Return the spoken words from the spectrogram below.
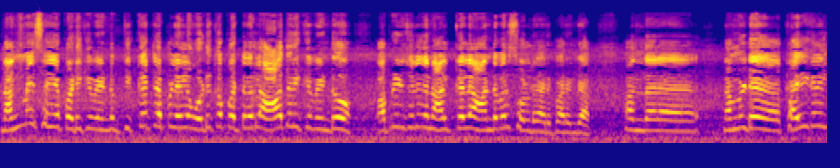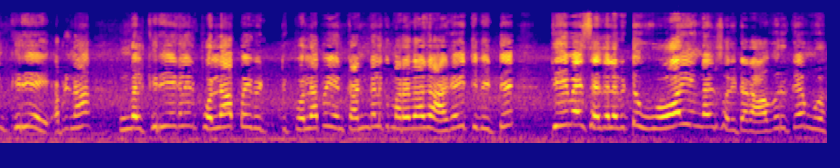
நன்மை செய்ய படிக்க வேண்டும். திக்கற்ற பிள்ளைகளை ஒடுக்கப்பட்டவர்களை ஆதரிக்க வேண்டும். அப்படின்னு சொல்லி இந்த நாட்கள்ல ஆண்டவர் சொல்றாரு பாருங்க. அந்த நம்மளுடைய கைகளின் கிரியை. அப்படின்னா உங்கள் கிரியைகளின் பொல்லாப்பை விட்டு பொல்லாப்பை என் கண்களுக்கு மறைவாக அகைத்து விட்டு தீமை செய்தலை விட்டு ஓயுங்கள்னு சொல்லிட்டார். அவருக்கே மு-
